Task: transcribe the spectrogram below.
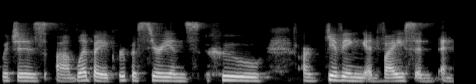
which is um, led by a group of Syrians who are giving advice and, and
